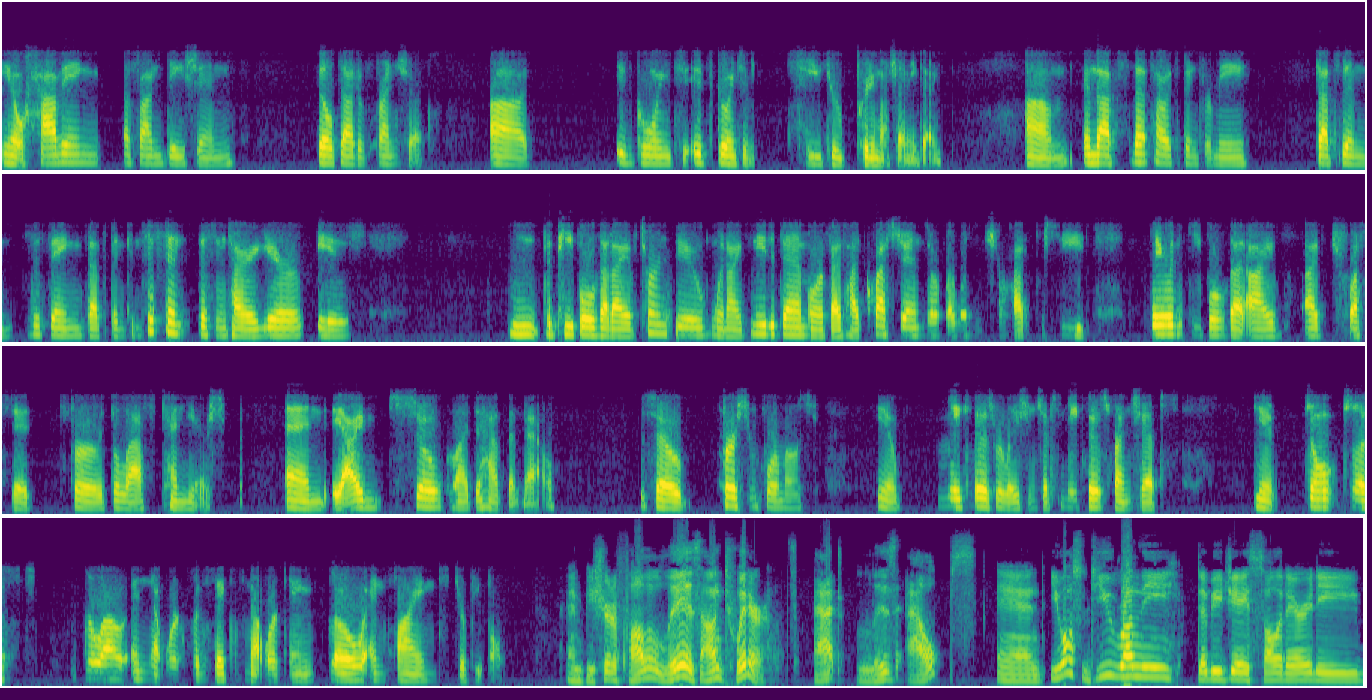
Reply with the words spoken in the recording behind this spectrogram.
You know, having a foundation built out of friendship uh, is going to it's going to see you through pretty much anything. Um, and that's that's how it's been for me. That's been the thing that's been consistent this entire year is the people that I have turned to when I've needed them, or if I've had questions, or if I wasn't sure how to proceed. They are the people that I've I've trusted for the last ten years, and I'm so glad to have them now. So first and foremost, you know, make those relationships, make those friendships, you know, don't just go out and network for the sake of networking. Go and find your people. And be sure to follow Liz on Twitter. It's at Liz Alps. And you also do you run the WGA Solidarity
